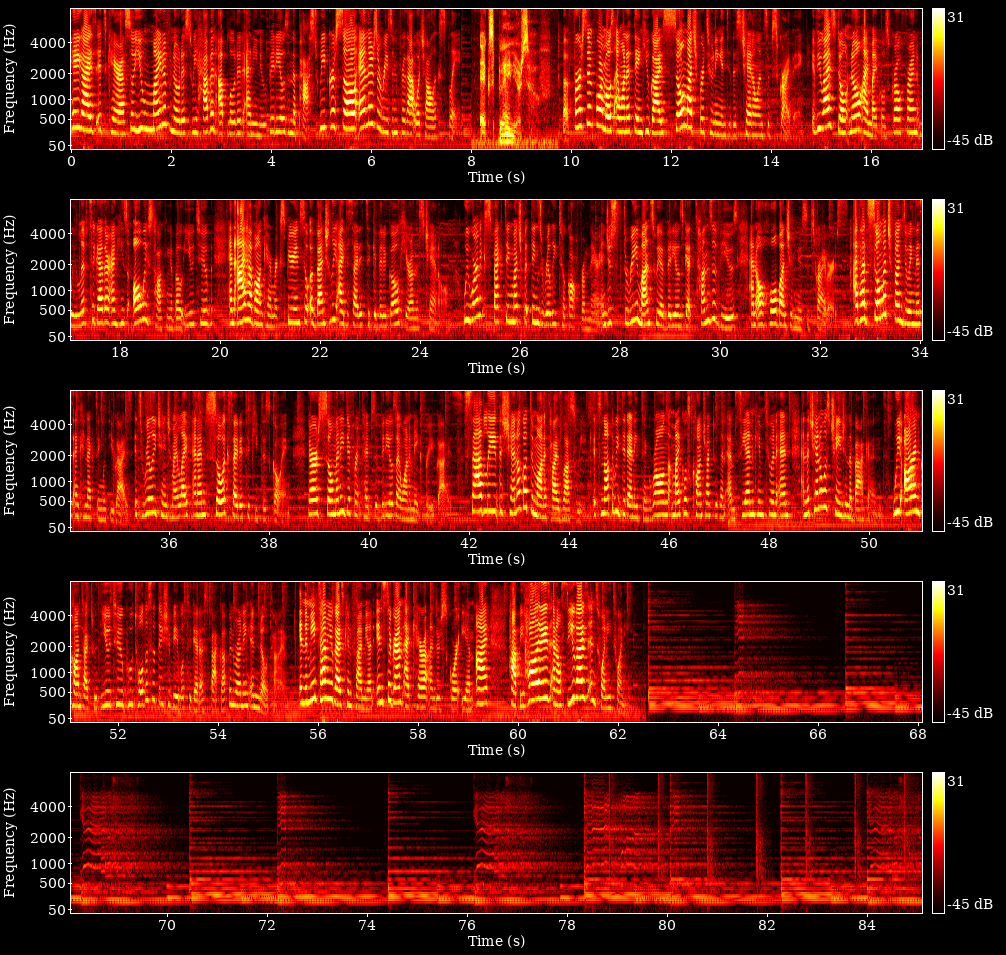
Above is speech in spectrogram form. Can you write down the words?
Hey guys, it's Kara. So you might have noticed we haven't uploaded any new videos in the past week or so, and there's a reason for that which I'll explain. Explain yourself. But first and foremost, I want to thank you guys so much for tuning into this channel and subscribing. If you guys don't know, I'm Michael's girlfriend. We live together and he's always talking about YouTube. And I have on-camera experience, so eventually I decided to give it a go here on this channel. We weren't expecting much, but things really took off from there. In just three months, we have videos get tons of views and a whole bunch of new subscribers. I've had so much fun doing this and connecting with you guys. It's really changed my life and I'm so excited to keep this going. There are so many different types of videos I wanna make for you guys. Sadly, this channel got demonetized last week. It's not that we did anything wrong, Michael's contract with an MCN came to an end and the channel was changed in the back end. We are in contact with YouTube who told us that they should be able to get us back up and running in no time. In the meantime, you guys can find me on Instagram at Kara underscore EMI. Happy holidays and I'll see you guys in 2020.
